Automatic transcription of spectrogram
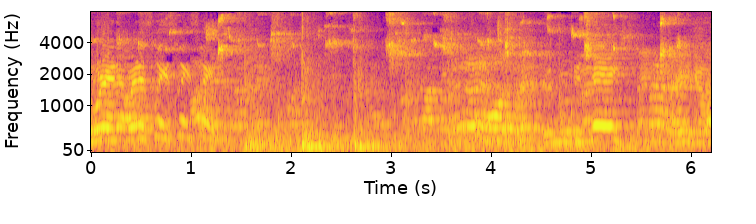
we're in it, we're in it, swing, swing, swing. Good movie change. There you go.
